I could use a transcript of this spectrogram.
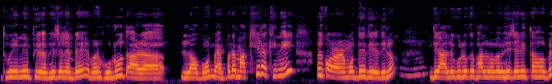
ধুয়ে নিয়ে ভেজে নেবে। এবার হলুদ আর লবণ একবারে মাখিয়ে রাখিনি, ওই কড়ার মধ্যে দিয়ে দিল। দিয়ে আলুগুলোকে ভালোভাবে ভেজে নিতে হবে।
